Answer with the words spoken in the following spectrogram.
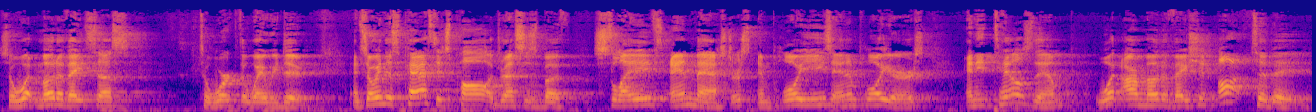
So, what motivates us to work the way we do? And so, in this passage, Paul addresses both slaves and masters, employees and employers, and he tells them what our motivation ought to be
